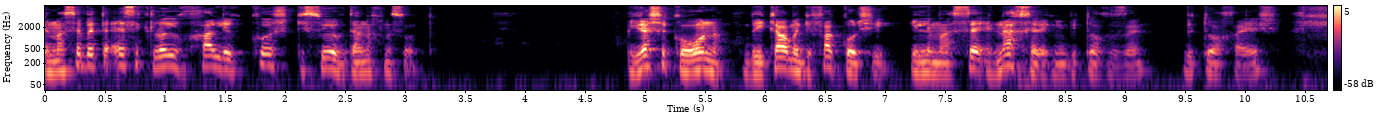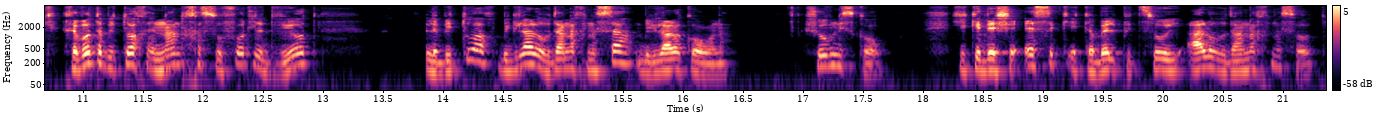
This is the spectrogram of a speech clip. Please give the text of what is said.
למעשה בית העסק לא יוכל לרכוש כיסוי אובדן הכנסות. בגלל שקורונה, בעיקר מגפה כלשהי, היא למעשה אינה חלק מביטוח זה, ביטוח האש, חברות הביטוח אינן חשופות לתביעות לביטוח בגלל אובדן הכנסה בגלל הקורונה. שוב נזכור, כי כדי שעסק יקבל פיצוי על אובדן הכנסות,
